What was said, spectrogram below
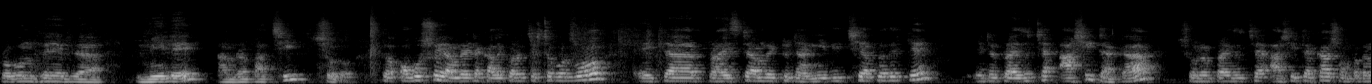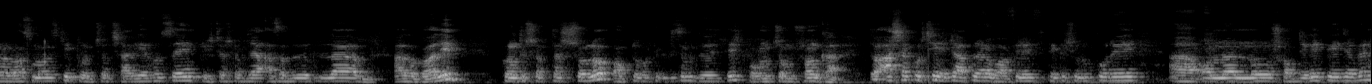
প্রবন্ধের মিলে আমরা পাচ্ছি ষোলো তো অবশ্যই আমরা এটা কালেক্ট করার চেষ্টা করব। এটার প্রাইসটা আমরা একটু জানিয়ে দিচ্ছি আপনাদেরকে। এটার প্রাইস হচ্ছে আশি টাকা। ষোলোর প্রাইস হচ্ছে আশি টাকা, সম্পাদনা লস মনস্টি প্রচ্ছদ সারিয়ার হোসেন, পৃষ্ঠা সজ্জা আসাদুল্লাহ আল গালিব গ্রন্থ সপ্তাহ ষোলো, অক্টোবর থেকে ডিসেম্বর দু পঞ্চম সংখ্যা। তো আশা করছি এটা আপনারা ওয়াফি লাইফ থেকে শুরু করে অন্যান্য সব জায়গায় পেয়ে যাবেন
